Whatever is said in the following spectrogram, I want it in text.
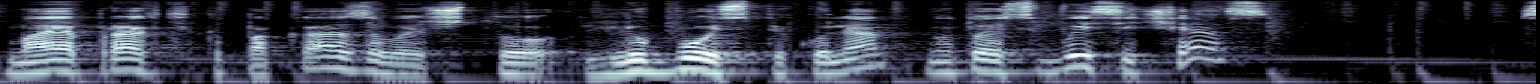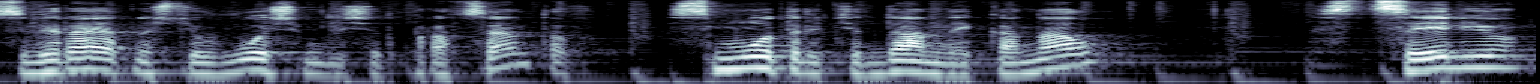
Моя практика показывает, что любой спекулянт, ну то есть вы сейчас с вероятностью 80% смотрите данный канал с целью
